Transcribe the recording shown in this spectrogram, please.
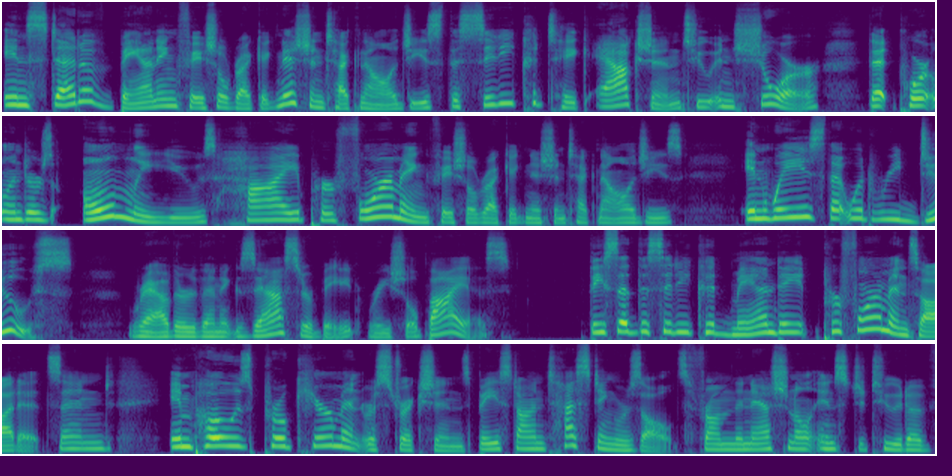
Instead of banning facial recognition technologies, the city could take action to ensure that Portlanders only use high performing facial recognition technologies in ways that would reduce rather than exacerbate racial bias. They said the city could mandate performance audits and impose procurement restrictions based on testing results from the National Institute of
